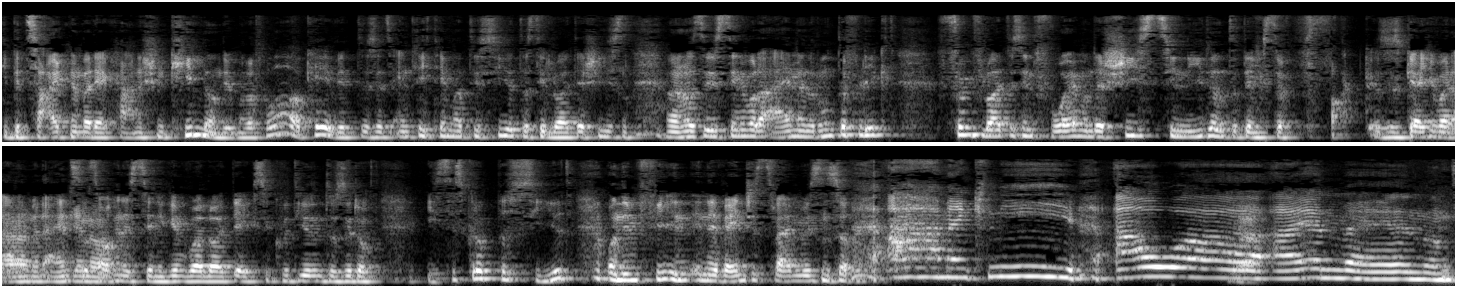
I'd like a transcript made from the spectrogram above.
die bezahlten amerikanischen Killer. Und ich hab mir gedacht, oh, okay, wird das jetzt endlich thematisiert, dass die Leute erschießen. Und dann hast du die Szene, wo der Iron Man runterfliegt, fünf Leute sind vor ihm und er schießt sie nieder und du denkst dir, fuck. Also das gleiche Ja, Iron Man 1, genau. auch eine Szene gegeben, wo er Leute exekutiert und du hast dir gedacht, ist das gerade passiert? Und Fi- in, in Avengers 2 müssen so, ah, mein Knie, aua, Iron Man. Und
